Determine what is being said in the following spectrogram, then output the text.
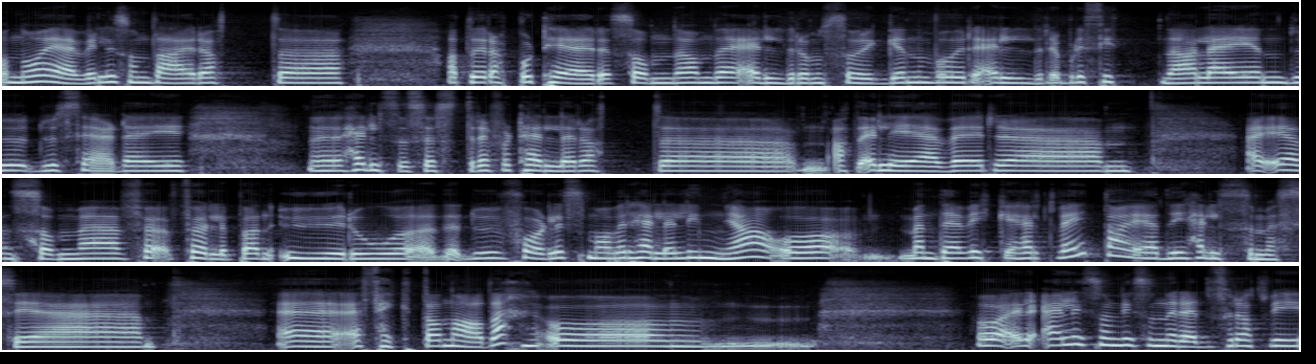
og nå er vi liksom der at, at, det rapporteres om det, om det er eldreomsorgen, hvor eldre blir sittende alene. Du, du ser det i Helsesøstre forteller at Eh, at, elever eh, er ensomme, føler på en uro. Du får det liksom over hele linja. Og, men det vi ikke helt vet, da, er de helsemessige eh, effektene av det. Og og jeg er liksom, liksom redd for at vi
